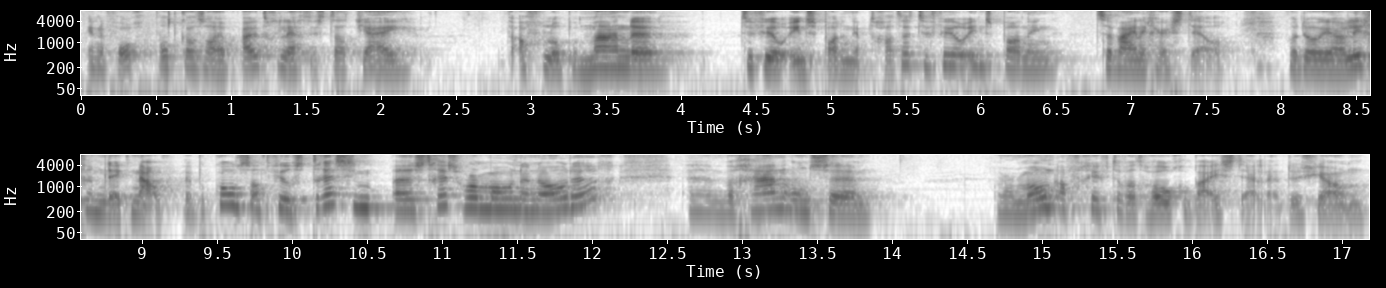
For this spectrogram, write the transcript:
in de vorige podcast al heb uitgelegd, is dat jij de afgelopen maanden te veel inspanning hebt gehad. Te veel inspanning, te weinig herstel. Waardoor jouw lichaam denkt, nou, we hebben constant veel stress, uh, stresshormonen nodig. Uh, we gaan onze hormoonafgifte wat hoger bijstellen. Dus jouw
